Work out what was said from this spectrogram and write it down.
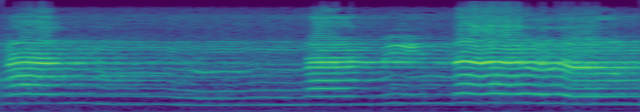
لتكونن من الممترين.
